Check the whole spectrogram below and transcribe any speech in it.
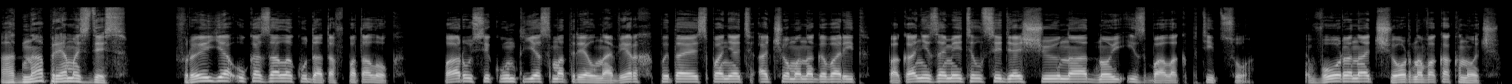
Одна прямо здесь. Фрейя указала куда-то в потолок. Пару секунд я смотрел наверх, пытаясь понять, о чем она говорит, пока не заметил сидящую на одной из балок птицу. Ворона черного, как ночь.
